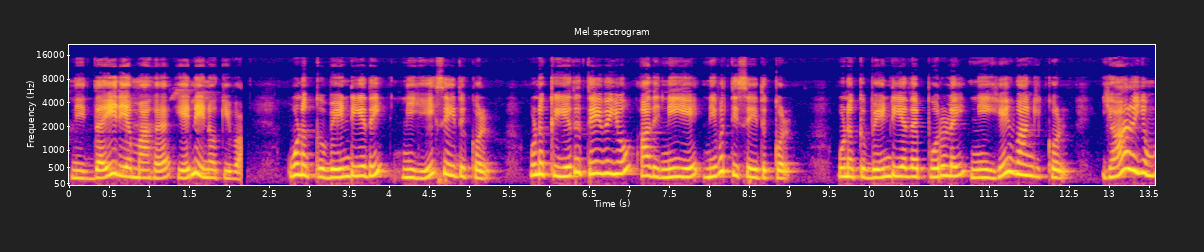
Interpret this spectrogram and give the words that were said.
நீ தைரியமாக என்னை நோக்கி வா. உனக்கு வேண்டியதை நீயே செய்து கொள் உனக்கு எது தேவையோ அதை நீயே நிவர்த்தி செய்து கொள் உனக்கு வேண்டியத பொருளை நீயே வாங்கிக்கொள். யாரையும்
